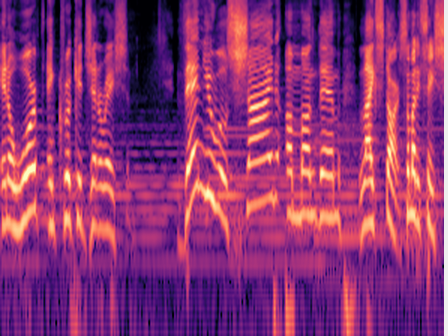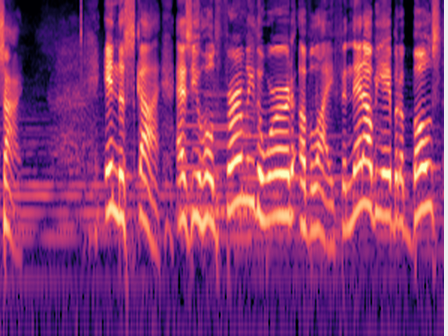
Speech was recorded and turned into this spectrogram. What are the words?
in a warped and crooked generation. Then you will shine among them like stars. Somebody say, shine in the sky as you hold firmly the word of life. And then I'll be able to boast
